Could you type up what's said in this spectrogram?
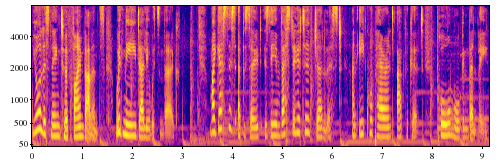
You're listening to A Fine Balance with me, Dahlia Wittenberg. My guest this episode is the investigative journalist and equal parent advocate, Paul Morgan Bentley.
